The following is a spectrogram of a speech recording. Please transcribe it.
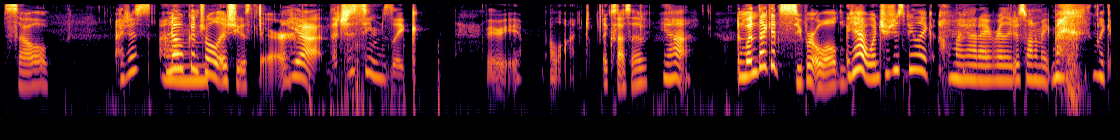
So, I just no um, control issues there. Yeah, that just seems like very a lot. Excessive. Yeah. And wouldn't that get super old? Yeah, wouldn't you just be like, "Oh my god, I really just want to make my like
